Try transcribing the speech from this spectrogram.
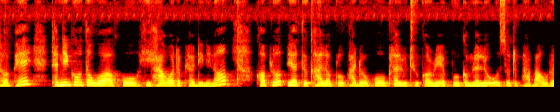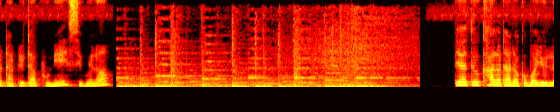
ထော်ဖဲထနီကုံတဝအခုဟီဟာဝတ်ဖလဒီနီလောခေါပလိုပြတုခါလောကလိုဖာဒိုကိုခလလူထုကောရီအပူကမလလိုအိုဆိုတဖာပါအိုဒတာပလီတာဖူနေစီဝဲလော ပြတုခါလတာတော့ကဘယူလ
